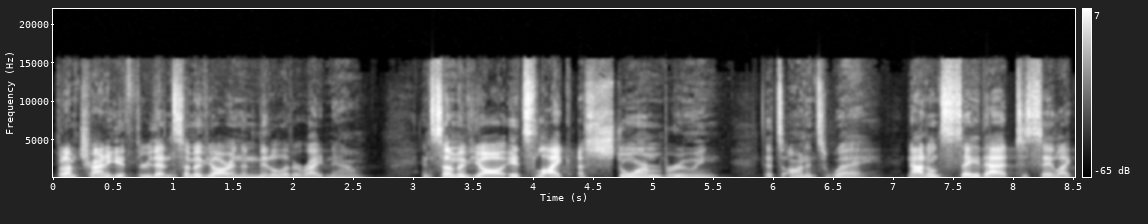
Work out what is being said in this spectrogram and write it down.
but I'm trying to get through that. And some of y'all are in the middle of it right now. And some of y'all, it's like a storm brewing that's on its way. Now, I don't say that to say, like,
